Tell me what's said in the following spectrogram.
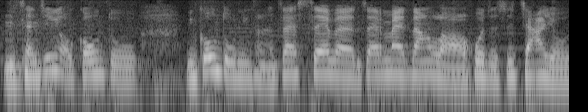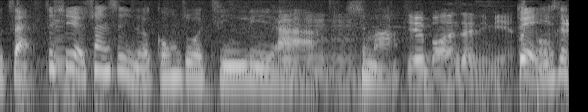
你曾经有攻读，你攻读你可能在 Seven、在麦当劳或者是加油站，这些也算是你的工作经历啊，嗯嗯嗯是吗？也会包含在里面。对，也是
